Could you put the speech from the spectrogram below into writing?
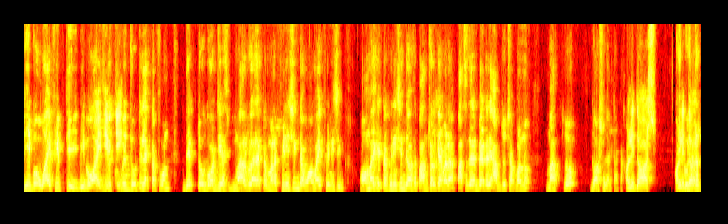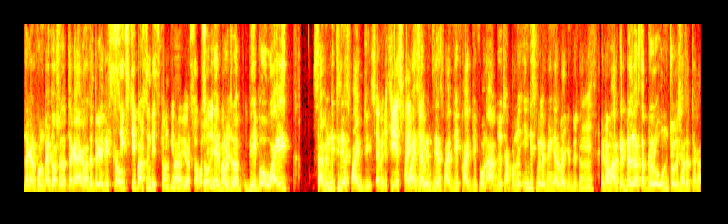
Vivo Y fifty Vivo Y fifty খুবই জটিল একটা ফোন দেখতেও গর্জিয়াস মার্বেলার একটা মানে ফিনিশিংটা ওয়ামাইক ফিনিশিং ওয়ামাইক একটা ফিনিশিং দেওয়া আছে পাঁচল ক্যামেরা পাঁচ হাজার ব্যাটারি আট ছাপ্পান্ন মাত্র দশ হাজার টাকা। অনলি দশ? একুশ হাজার টাকার ফোন পাই দশ হাজার টাকা এগারো হাজার টাকায় ডিসকাউন্ট সিক্সটি পার্সেন্ট ডিসকাউন্ট কিন্তু হ্যাঁ। এরপর ছিল ভিভো ওয়াই ফোন ফিঙ্গার ভাই কিন্তু এটা। এটা মার্কেট ভ্যালু আছে আপনার হলো টাকা।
